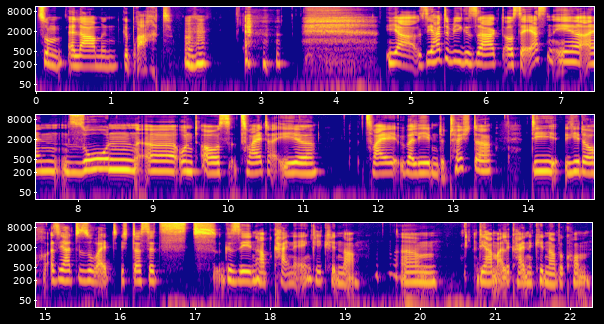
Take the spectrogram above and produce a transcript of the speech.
zum Erlahmen gebracht. Mhm. ja, sie hatte, wie gesagt, aus der ersten Ehe einen Sohn äh, und aus zweiter Ehe zwei überlebende Töchter, die jedoch, also sie hatte, soweit ich das jetzt gesehen habe, keine Enkelkinder. Ähm, die haben alle keine Kinder bekommen.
